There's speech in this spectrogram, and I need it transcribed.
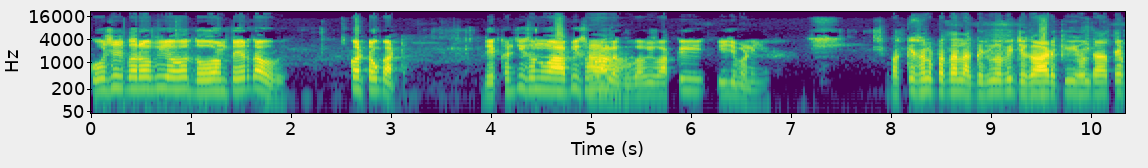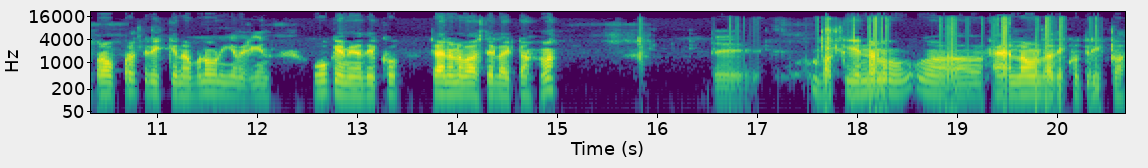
ਕੋਸ਼ਿਸ਼ ਕਰੋ ਵੀ ਉਹ 2 ਐਂਪੀਅਰ ਦਾ ਹੋਵੇ ਘੱਟੋ ਘੱਟ। ਦੇਖਣ 'ਚ ਹੀ ਤੁਹਾਨੂੰ ਆਪ ਹੀ ਸੋਹਣਾ ਹਾਂ। ਲੱਗੂਗਾ ਵੀ ਵਾਕਈ ਚੀਜ਼ ਬਣੀ ਹੈ ਬਾਕੀ ਤੁਹਾਨੂੰ ਪਤਾ ਲੱਗ ਜੂਗਾ ਵੀ ਜਗਾੜ ਕੀ ਹੁੰਦਾ ਤੇ ਪ੍ਰੋਪਰ ਤਰੀਕੇ ਨਾਲ ਬਣਾਉਣੀ ਹੈ ਮਸ਼ੀਨ ਉਹ ਕਿਵੇਂ ਆ ਦੇਖੋ ਚਾਨਣ ਵਾਸਤੇ ਲਾਈਟਾਂ ਹਨਾ? ਤੇ ਬਾਕੀ ਇਹਨਾਂ ਨੂੰ ਫੈਨ ਲਾਉਣ ਦਾ ਦੇਖੋ ਤਰੀਕਾ।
